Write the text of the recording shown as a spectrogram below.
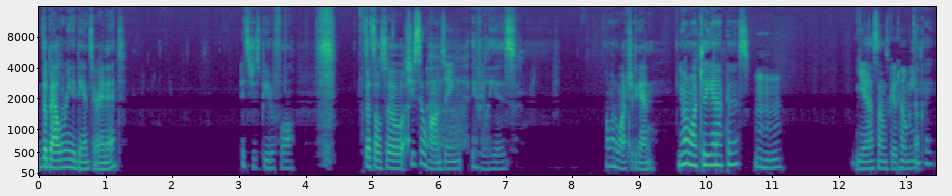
the ballerina dancer in it. It's just beautiful. That's also She's so haunting. it really is. I want to watch it again. You want to watch it again after this? Mm-hmm. Yeah, sounds good, homie. Okay.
